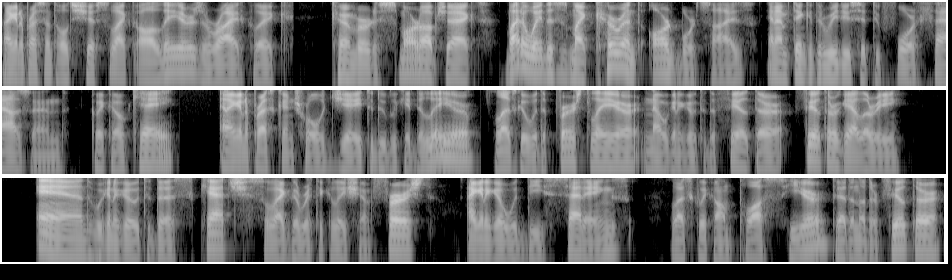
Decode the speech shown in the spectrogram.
I'm gonna press and hold shift select all layers, right click, convert to smart object. By the way, this is my current artboard size and I'm thinking to reduce it to 4000. Click OK. And I'm gonna press Ctrl J to duplicate the layer. Let's go with the first layer. Now we're gonna go to the filter, filter gallery, and we're gonna go to the sketch, select the reticulation first. I'm gonna go with these settings. Let's click on plus here to add another filter.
